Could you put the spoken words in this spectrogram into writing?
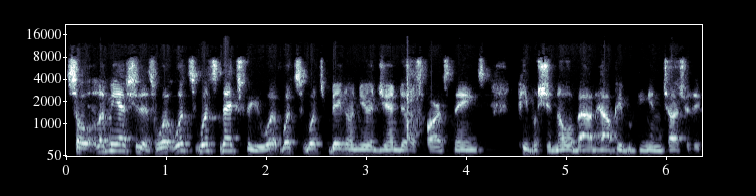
So let me ask you this: what, what's what's next for you? What, what's what's big on your agenda as far as things people should know about and how people can get in touch with you?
